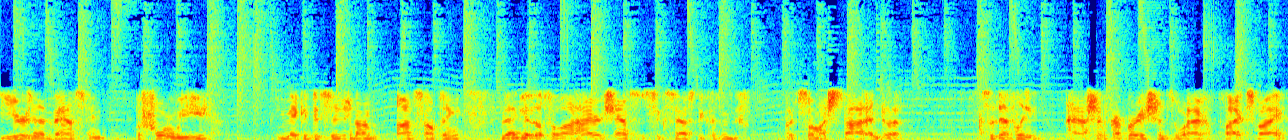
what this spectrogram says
years in advance, and before we make a decision on on something. That gives us a lot higher chance of success because we've put so much thought into it. So definitely, passion preparation is what I've applied to my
